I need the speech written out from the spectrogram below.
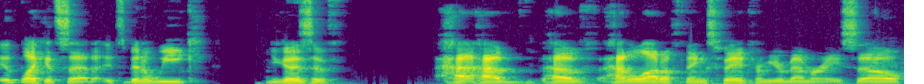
it, like it said, it's been a week. You guys have ha- have have had a lot of things fade from your memory. So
